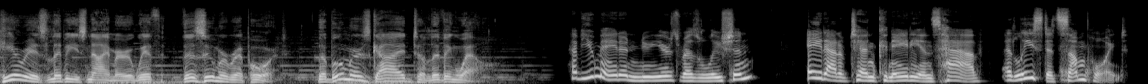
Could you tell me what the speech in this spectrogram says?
Here is Libby Znaimer with The Zoomer Report, the boomer's guide to living well. Have you made a New Year's resolution? Eight out of 10 Canadians have, at least at some point.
